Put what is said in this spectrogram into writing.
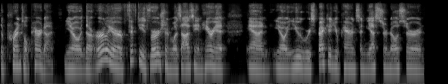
the parental paradigm. You know the earlier 50s version was ozzie and harriet and you know you respected your parents and yes or no sir and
